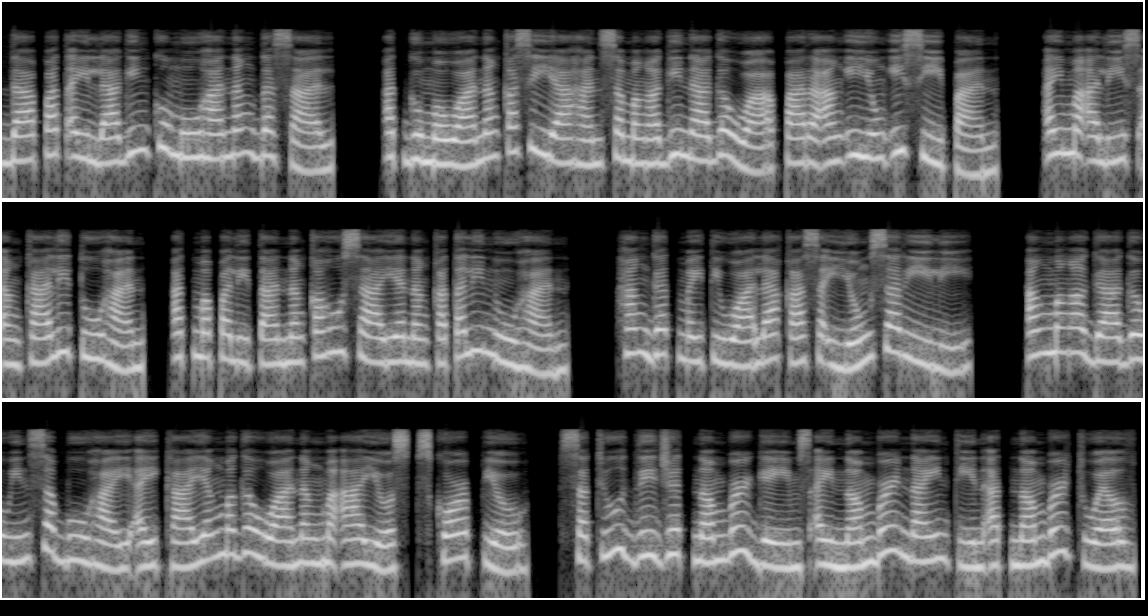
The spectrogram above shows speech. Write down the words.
dapat ay laging kumuha ng dasal, at gumawa ng kasiyahan sa mga ginagawa para ang iyong isipan, ay maalis ang kalituhan, at mapalitan ng kahusayan ng katalinuhan, hanggat may tiwala ka sa iyong sarili, ang mga gagawin sa buhay ay kayang magawa ng maayos, Scorpio. Sa two-digit number games ay number 19 at number 12,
